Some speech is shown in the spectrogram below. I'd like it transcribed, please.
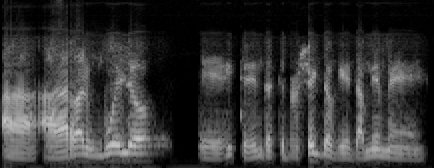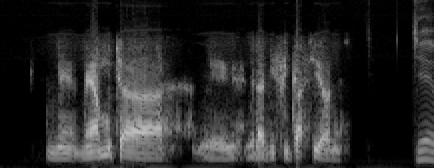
a, agarrar un vuelo eh, ¿viste? dentro de este proyecto que también me, me, da muchas eh, gratificaciones. Che,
